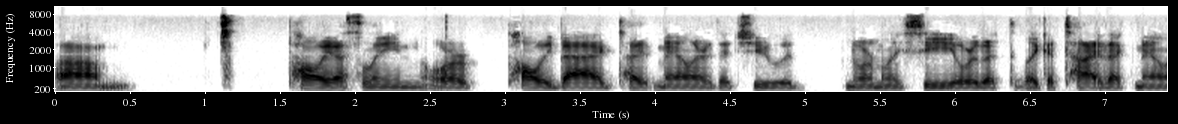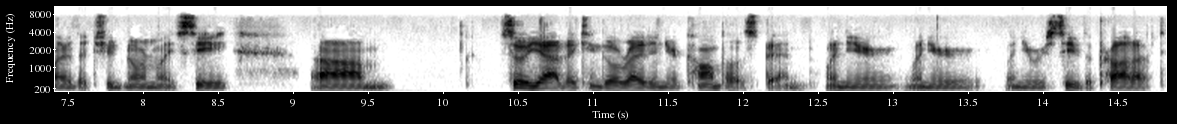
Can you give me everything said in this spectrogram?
um, polyethylene or polybag type mailer that you would normally see, or that like a Tyvek mailer that you'd normally see. Um, so yeah, they can go right in your compost bin when you're when you're when you receive the product.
